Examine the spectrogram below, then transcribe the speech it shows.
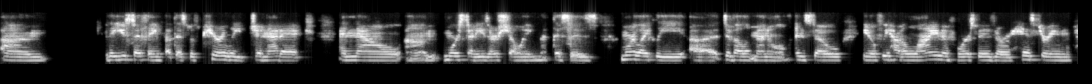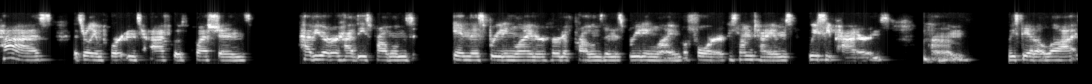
um, they used to think that this was purely genetic, and now um, more studies are showing that this is more likely uh, developmental. And so, you know, if we have a line of horses or a history in the past, it's really important to ask those questions. Have you ever had these problems in this breeding line or heard of problems in this breeding line before? Because sometimes we see patterns. Um, we see it a lot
